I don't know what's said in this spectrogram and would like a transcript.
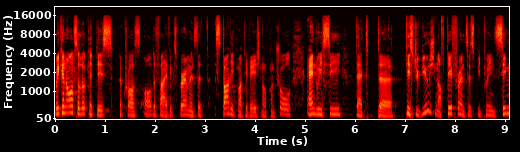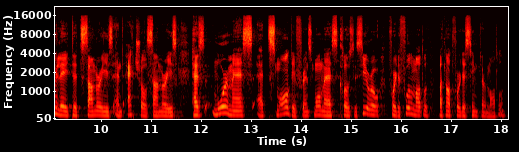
We can also look at this across all the five experiments that studied motivational control, and we see that the distribution of differences between simulated summaries and actual summaries has more mass at small difference, more mass close to zero for the full model, but not for the simpler model.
